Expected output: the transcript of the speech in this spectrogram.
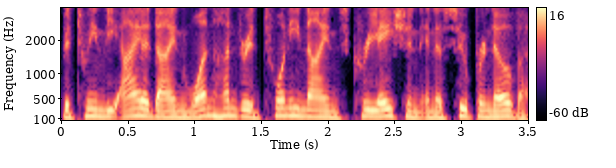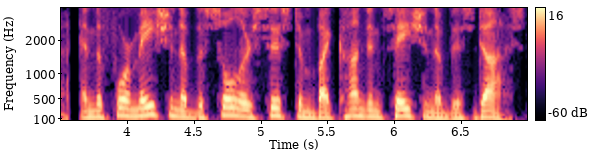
between the iodine-129's creation in a supernova, and the formation of the solar system by condensation of this dust.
